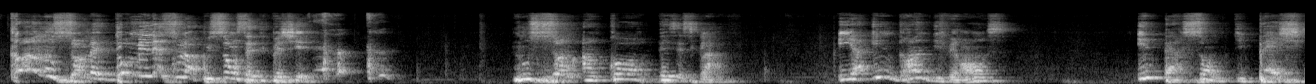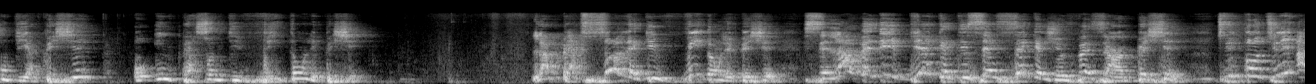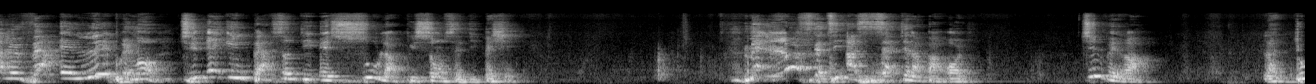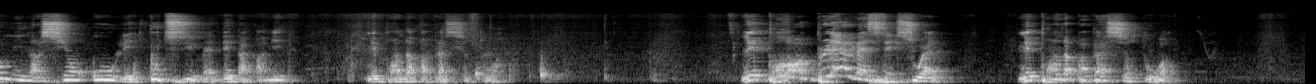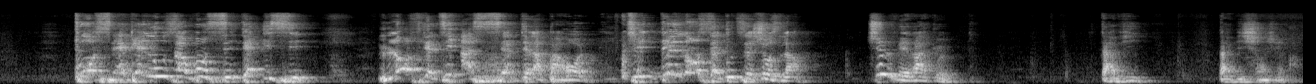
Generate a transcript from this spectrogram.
Quand nous sommes dominés sous la puissance du péché, nous sommes encore des esclaves. Il y a une grande différence. Une personne qui pêche ou qui a péché ou une personne qui vit dans les péchés. La personne qui vit dans les péchés, cela veut dire bien que tu sais ce que je fais, c'est un péché. Tu continues à le faire et librement, tu es une personne qui est sous la puissance du péché. Mais lorsque tu acceptes la parole, tu verras la domination ou les coutumes de ta famille ne prendra pas place sur toi. Les problèmes sexuels ne prendront pas place sur toi. Nous avons cité ici, lorsque tu acceptes la parole, tu dénonces toutes ces choses-là, tu verras que ta vie, ta vie changera.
